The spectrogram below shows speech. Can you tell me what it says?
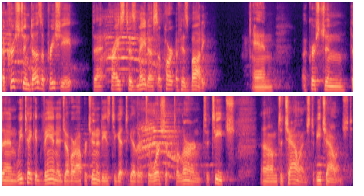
A Christian does appreciate that Christ has made us a part of his body. And a Christian, then we take advantage of our opportunities to get together, to worship, to learn, to teach, um, to challenge, to be challenged.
